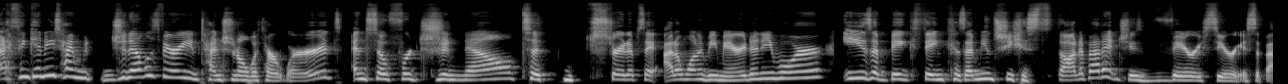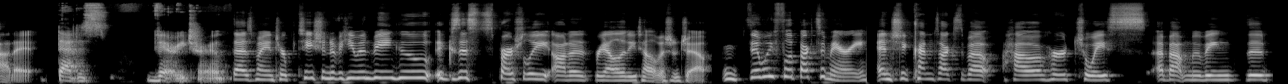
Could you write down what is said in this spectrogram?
I think anytime Janelle is very intentional with her words. And so for Janelle to straight up say, I don't want to be married anymore is a big thing because that means she has thought about it and she's very serious about it. That is Very true. That is my interpretation of a human being who exists partially on a reality television show. Then we flip back to Meri, and she kind of talks about how her choice about moving the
